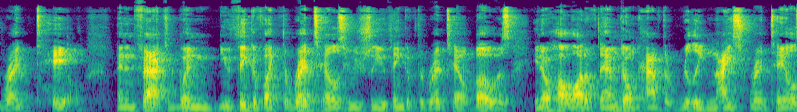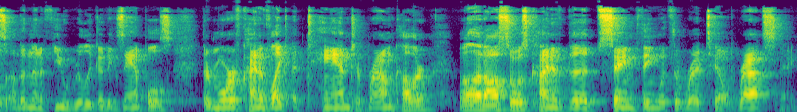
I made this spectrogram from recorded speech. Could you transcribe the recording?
red tail. And in fact, when you think of like the red tails, usually you think of the red tail boas. You know how a lot of them don't have the really nice red tails other than a few really good examples? They're more of kind of like a tan to brown color. Well, that also is kind of the same thing with the red-tailed rat snake.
